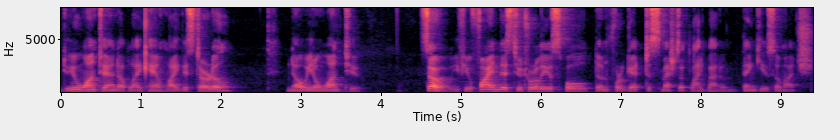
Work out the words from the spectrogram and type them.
Do you want to end up like him, like this turtle? No, you don't want to. So, if you find this tutorial useful, don't forget to smash that like button. Thank you so much.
